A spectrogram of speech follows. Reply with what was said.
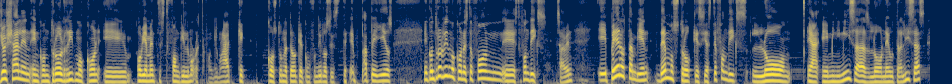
Josh Allen encontró el ritmo con, eh, obviamente, Stephon Gilmore. Stephon Gilmore, ah, qué costumbre tengo que confundir los este, apellidos. Encontró el ritmo con Stephon, Stephon Dix, ¿saben? pero también demostró que si a Stephon Dix lo eh, eh, minimizas, lo neutralizas,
